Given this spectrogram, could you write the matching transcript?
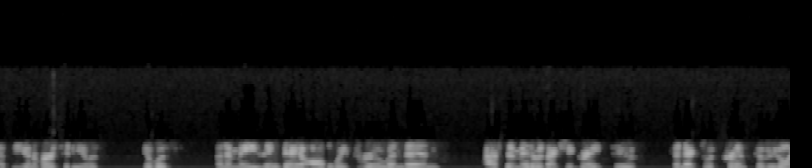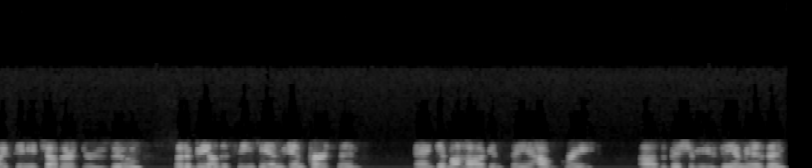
at the university. It was it was an amazing day all the way through, and then I have to admit it was actually great to connect with Chris because we've only seen each other through Zoom. So to be able to see him in person and give them a hug and say how great uh, the Bishop Museum is and,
